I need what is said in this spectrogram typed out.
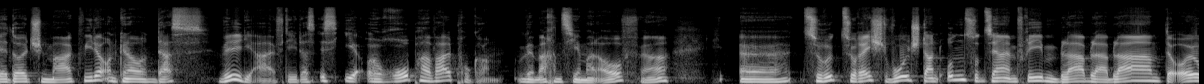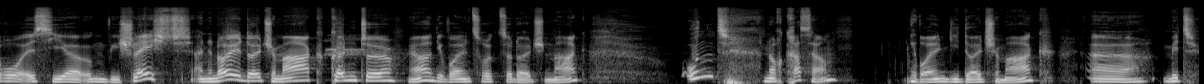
der deutschen Mark wieder. Und genau das will die AfD. Das ist ihr Europawahlprogramm. Wir machen es hier mal auf. Ja. Äh, zurück zu Recht, Wohlstand und sozialem Frieden, bla bla bla. Der Euro ist hier irgendwie schlecht. Eine neue deutsche Mark könnte, ja, die wollen zurück zur deutschen Mark. Und noch krasser, die wollen die deutsche Mark äh, mit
